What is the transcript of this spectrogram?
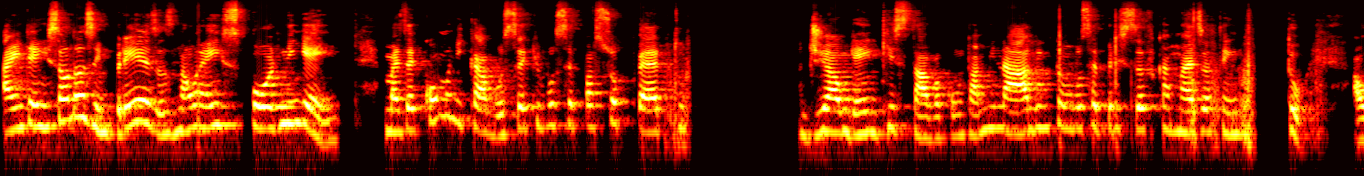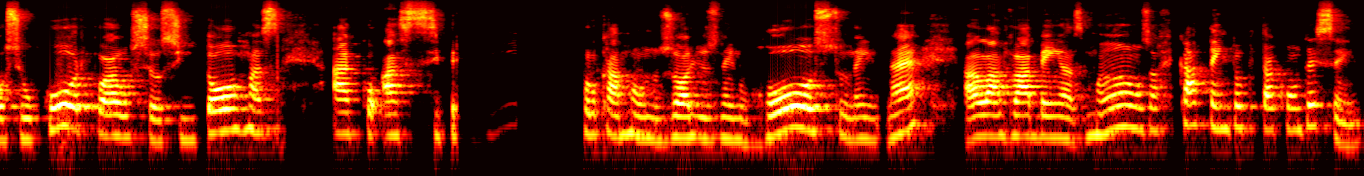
A intenção das empresas não é expor ninguém, mas é comunicar a você que você passou perto de alguém que estava contaminado, então você precisa ficar mais atento ao seu corpo, aos seus sintomas, a, a se colocar a mão nos olhos nem no rosto, nem, né, a lavar bem as mãos, a ficar atento ao que está acontecendo.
